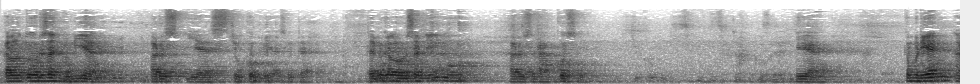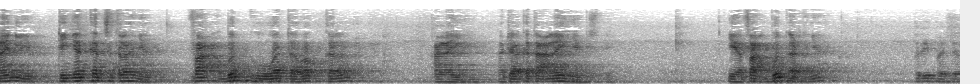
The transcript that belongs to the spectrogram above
kalau untuk urusan dunia harus yes cukup ya sudah. Tapi kalau urusan ilmu harus rakus ya. Iya. Kemudian nah ini diingatkan setelahnya. Fa'bud wa tawakkal alaih. Ada kata alaihnya. Ya fa'bud artinya beribadah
